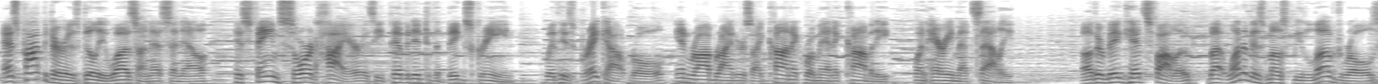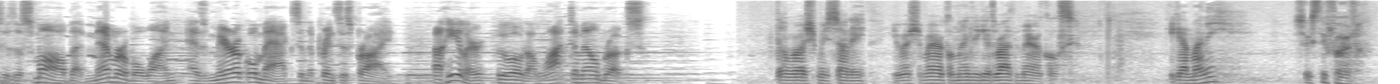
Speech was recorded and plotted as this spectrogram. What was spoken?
As popular as Billy was on SNL, his fame soared higher as he pivoted to the big screen with his breakout role in Rob Reiner's iconic romantic comedy When Harry Met Sally. Other big hits followed, but one of his most beloved roles is a small but memorable one as Miracle Max in The Princess Bride, a healer who owed a lot to Mel Brooks. Don't rush me, Sonny. You rush a miracle man, you get rotten miracles. You got money? 65.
